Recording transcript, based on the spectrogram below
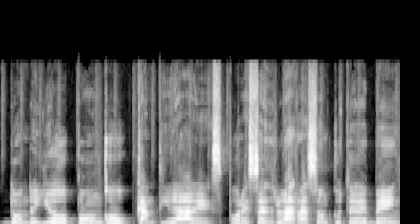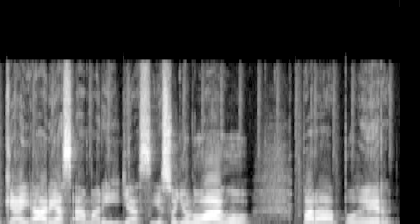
donde yo pongo cantidades. Por esa es la razón que ustedes ven que hay áreas amarillas. Y eso yo lo hago para poder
